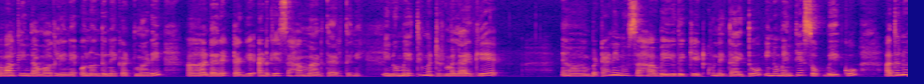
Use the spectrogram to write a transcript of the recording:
ಅವಾಗಿಂದ ಅವಾಗಲೇ ಒಂದೊಂದನ್ನೇ ಕಟ್ ಮಾಡಿ ಡೈರೆಕ್ಟಾಗಿ ಅಡುಗೆ ಸಹ ಮಾಡ್ತಾ ಇರ್ತೀನಿ. ಇನ್ನು ಮೇಥಿ ಮಟರ್ ಮಲಾಯ್ಗೆ ಬಟಾಣಿನೂ ಸಹ ಬೇಯೋದಕ್ಕೆ ಇಟ್ಕೊಂಡಿದ್ದಾಯಿತು. ಇನ್ನು ಮೆಂತ್ಯ ಸೊಪ್ಪು ಬೇಕು. ಅದನ್ನು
